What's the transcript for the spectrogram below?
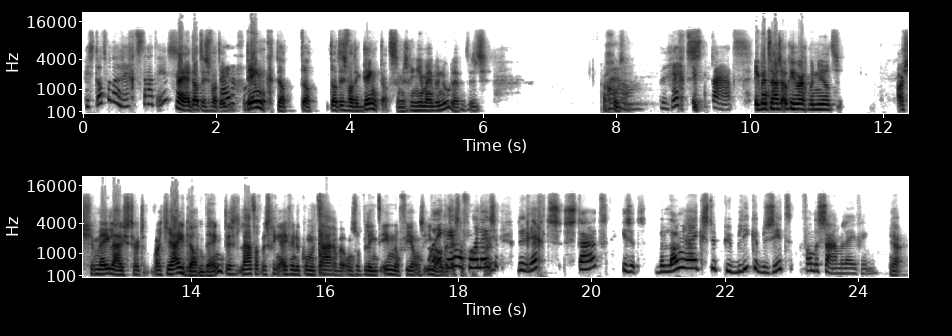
Is dat wat een rechtsstaat is? Nou ja, dat is wat Veilig ik voelt? denk, dat, dat, dat is wat ik denk dat ze misschien hiermee bedoelen. Dus, maar goed, Wauw. De rechtsstaat. ik ben trouwens ook heel erg benieuwd als je meeluistert wat jij dan denkt. Dus laat dat misschien even in de commentaren bij ons op LinkedIn of via ons Mag ik e-mailadres. helemaal voorlezen? De rechtsstaat is het belangrijkste publieke bezit van de samenleving. Ja.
